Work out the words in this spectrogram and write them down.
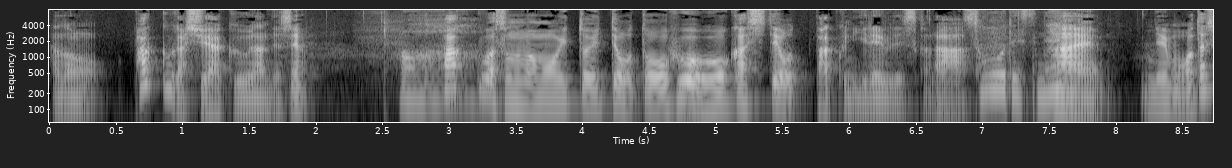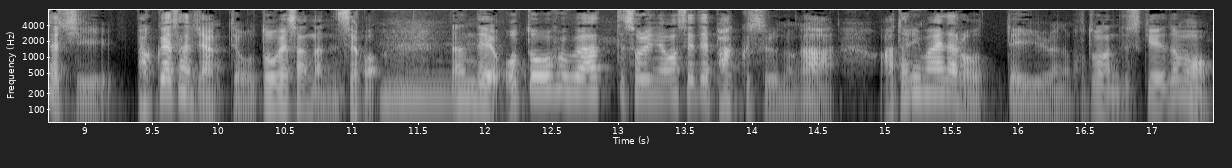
あのパックが主役なんですね。パックはそのまま置いといてお豆腐を動かしてパックに入れるですから。そうですね、はい、でも私たちパック屋さんじゃなくてお豆腐屋さんなんですよ。なんでお豆腐があってそれに合わせてパックするのが当たり前だろうっていうようなことなんですけれども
